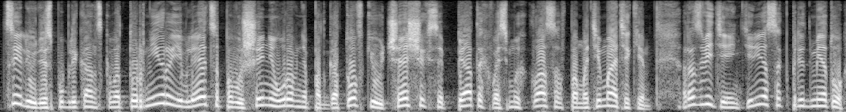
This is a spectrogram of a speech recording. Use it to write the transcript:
Целью республиканского турнира является повышение уровня подготовки учащихся пятых-восьмых классов по математике, развитие интереса к предмету,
